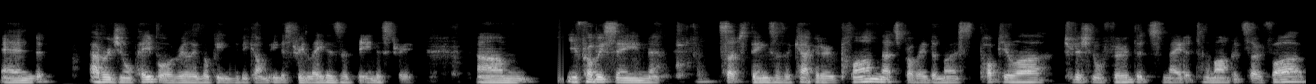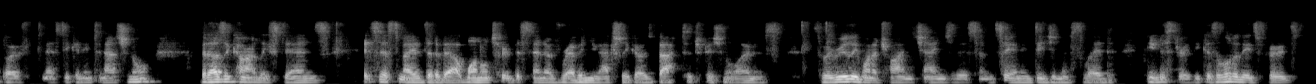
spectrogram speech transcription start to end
and Aboriginal people are really looking to become industry leaders of the industry. Um, you've probably seen such things as a Kakadu plum. That's probably the most popular traditional food that's made it to the market so far, both domestic and international. But as it currently stands, it's estimated that about one or two percent of revenue actually goes back to traditional owners. So we really want to try and change this and see an Indigenous-led industry because a lot of these foods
